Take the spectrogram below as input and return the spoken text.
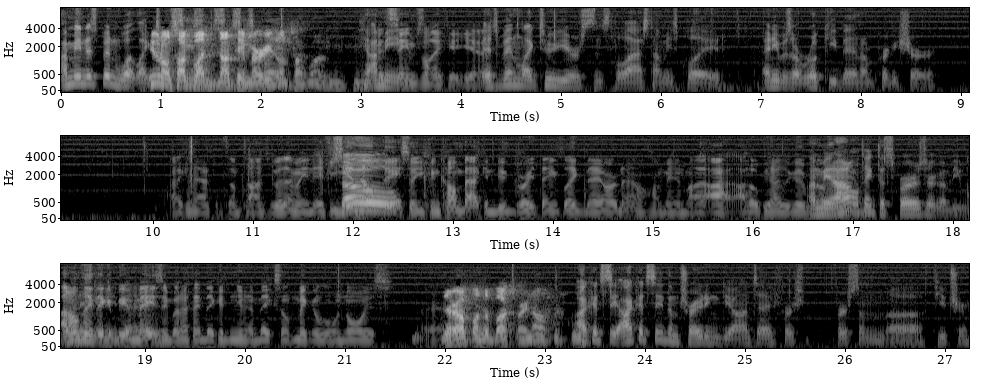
I mean, it's been what like people don't talk about seasons Dejounte Murray. played? Don't talk about him. Mhm. Yeah, I it mean, seems like it. Yeah. it's been like two years since the last time he's played, and he was a rookie then. I'm pretty sure. That can happen sometimes, but I mean, if you So- get healthy, so you can come back and do great things like they are now. I mean, I, I, I hope he has a good. I mean, I don't think the Spurs are gonna be. I don't think they could be amazing, but I think they could, you know, make some make a little noise. They're up on the Bucks right now for sure. I could see I could see them trading Dejounte for for some uh, future.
